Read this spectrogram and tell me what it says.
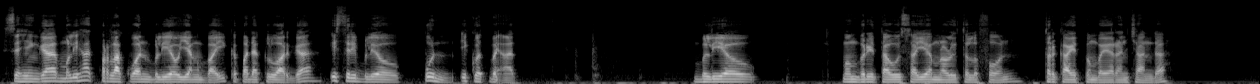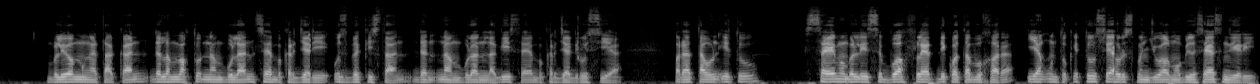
Sehingga melihat perlakuan beliau yang baik kepada keluarga, istri beliau pun ikut bayat. Beliau memberitahu saya melalui telepon terkait pembayaran canda Beliau mengatakan, dalam waktu enam bulan saya bekerja di Uzbekistan dan enam bulan lagi saya bekerja di Rusia. Pada tahun itu, saya membeli sebuah flat di kota Bukhara yang untuk itu saya harus menjual mobil saya sendiri.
